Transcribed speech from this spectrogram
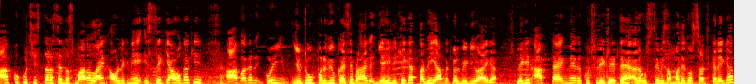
आपको कुछ इस तरह से 10-12 लाइन और लिखनी है। इससे क्या होगा कि आप अगर कोई यूट्यूब पर व्यू कैसे बढ़ाएगा, यही लिखेगा, तभी आपका केवल वीडियो आएगा। लेकिन आप टैग में अगर कुछ लिख लेते हैं, अगर उससे भी संबंधित वो सर्च करेगा,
